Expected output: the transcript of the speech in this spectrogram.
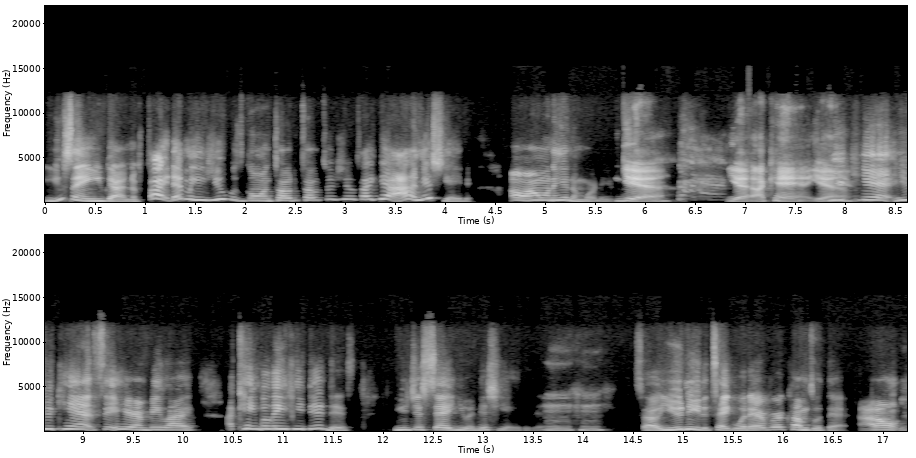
you saying you got in a fight, that means you was going toe to toe too. She was like, Yeah, I initiated. Oh, I don't want to hear no more then. Yeah. Yeah, I can't. Yeah. You can't, you can't sit here and be like, I can't believe he did this. You just said you initiated it. Mm-hmm. So you need to take whatever comes with that. I don't yeah.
